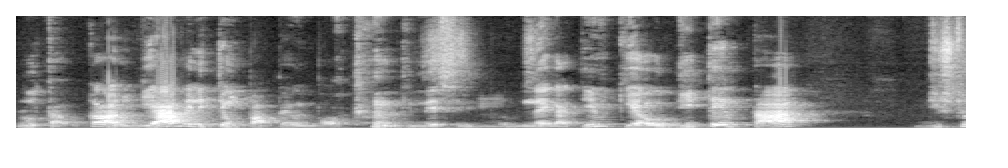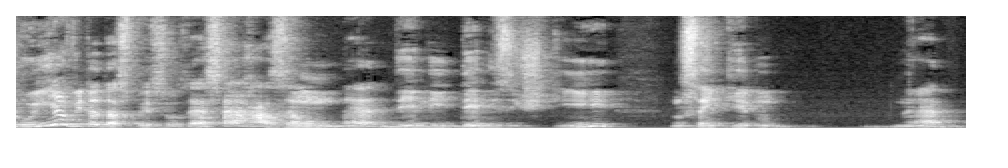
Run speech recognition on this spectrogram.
lutar. Claro, o diabo ele tem um papel importante nesse Sim. negativo, que é o de tentar destruir a vida das pessoas. Essa é a razão né, dele, dele existir no sentido né,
